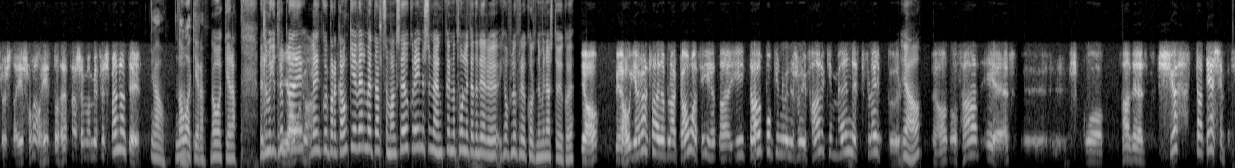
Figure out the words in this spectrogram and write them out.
hlusta ég svona og hitt og þetta sem að mér finnst spennandi. Já, nóg að gera. Nóg að gera. Við ætlum ekki trubla Já, þig lengur, bara gangið vel með þetta allt saman. Segðu okkur einu sinni enn hvernig tónleikarnir eru hjá flugfröðukortnum í næstu viku. Já, já, ég ætlaði nefnilega að gáða því hérna í dagbókinu minni svo ég fari ekki með neitt fleipur. Já, Já, og það er, uh, sko, það er 7. desember.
